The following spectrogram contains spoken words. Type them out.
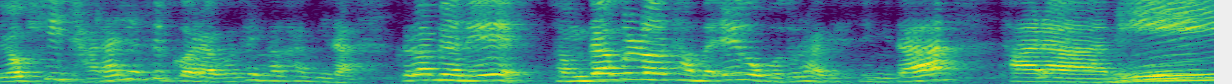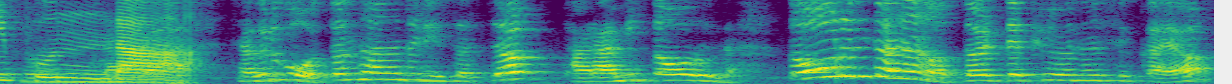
역시 잘하셨을 거라고 생각합니다. 그러면은 정답을 넣어서 한번 읽어보도록 하겠습니다. 바람이 미 분다. 자, 그리고 어떤 단어들이 있었죠? 바람이 떠오른다. 떠오른다는 어떨 때 표현을 쓸까요?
